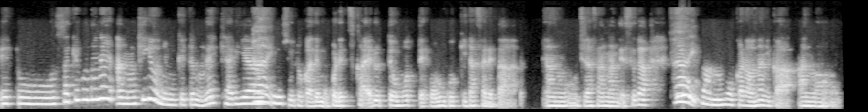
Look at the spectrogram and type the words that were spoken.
えっと、先ほどね、あの、企業に向けてのね、キャリア研修とかでもこれ使えるって思って、こう、動き出された、あの、内田さんなんですが、はい。さんの方からは何か、あの、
